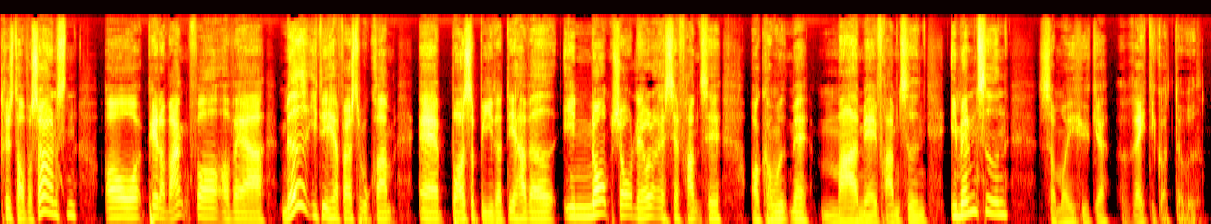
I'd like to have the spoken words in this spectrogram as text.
Christoffer Sørensen og Peter Wang for at være med i det her første program af Buzzer Beater. Det har været enormt sjovt lavet, og jeg ser frem til at komme ud med meget mere i fremtiden. I mellemtiden, så må I hygge jer rigtig godt derude.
